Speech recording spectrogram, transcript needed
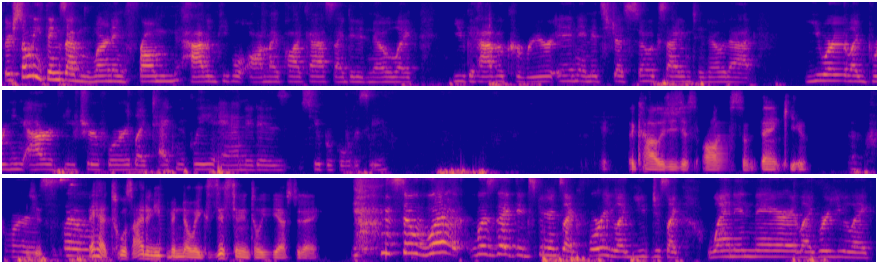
there's so many things i'm learning from having people on my podcast i didn't know like you could have a career in. And it's just so exciting to know that you are like bringing our future forward like technically and it is super cool to see the college is just awesome. Thank you. Of course. Just, so, they had tools i didn't even know existed until yesterday. So what was the experience like for you? Like you just like went in there like were you like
